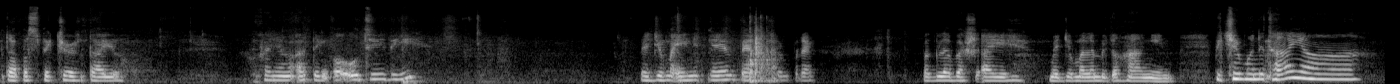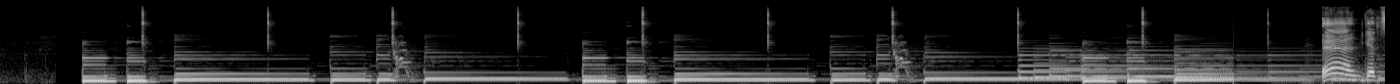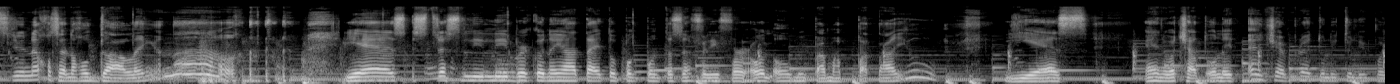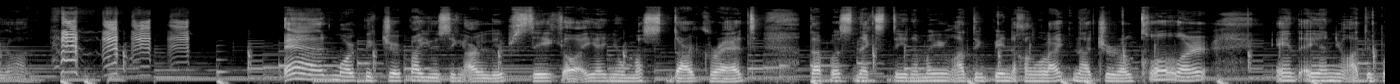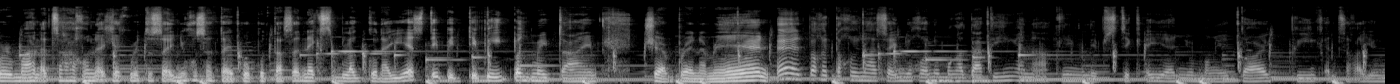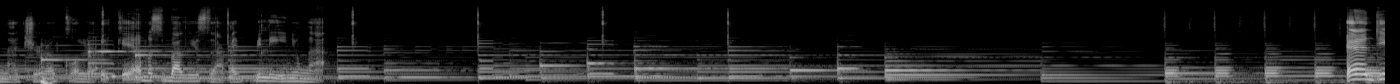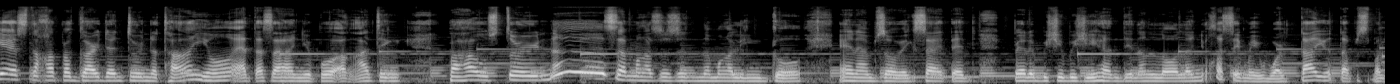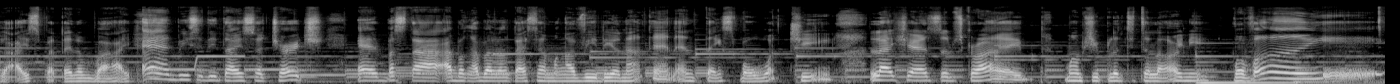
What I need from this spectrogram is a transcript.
Tapos picture tayo. Kanyang ating OOTD. Medyo mainit ngayon pero syempre paglabas ay medyo malamig ang hangin. Picture muna tayo. And gets nyo na kung saan ako galing. Ano? yes, stress reliever ko na yata ito pagpunta sa free for all. Oh, may pamapa tayo. Yes. And watch out ulit. And syempre, tuloy-tuloy po yan. And more picture pa using our lipstick. O, ayan yung mas dark red. Tapos next day naman yung ating pinakang light natural color. And ayan yung ating pormahan. At saka ko na ikikwento sa inyo kung saan tayo pupunta sa next vlog ko na. Yes, tipid-tipid pag may time. Siyempre naman. And pakita ko na sa inyo kung anong mga datingan na aking lipstick. Ayan yung mga dark pink at saka yung natural color. Eh, kaya mas bagay sa akin. Piliin nyo nga. And yes, nakapag-garden tour na tayo at asahan niyo po ang ating pa-house tour na sa mga susunod na mga linggo. And I'm so excited. Pero bisi-bisihan din ang lola niyo kasi may work tayo tapos mag-aayos pa tayo ng bahay. And busy din tayo sa church. And basta abang-abang lang tayo sa mga video natin. And thanks for watching. Like, share, and subscribe. Mom Shiplan Tita Larnie. Bye-bye!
